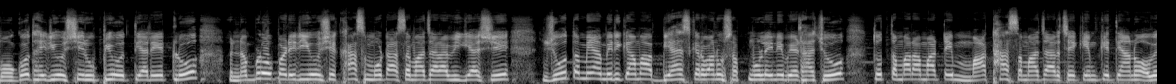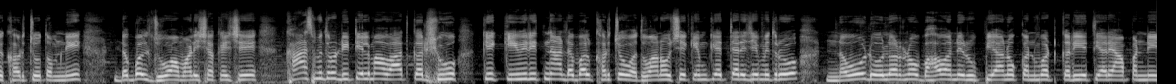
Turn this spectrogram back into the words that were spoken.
મોંઘો થઈ રહ્યો છે, રૂપિયો અત્યારે એટલો નબળો પડી રહ્યો છે. ખાસ મોટા સમાચાર આવી ગયા છે. જો તમે અમેરિકામાં અભ્યાસ કરવાનું સપનું લઈને બેઠા છો, તો તમારા માટે માઠા સમાચાર છે, કેમ કે ત્યાંનો હવે ખર્ચો તમને ડબલ જોવા મળી શકે છે. ખાસ મિત્રો ડિટેલમાં વાત કરશું કે કેવી રીતના ડબલ ખર્ચો વધવાનો છે, કેમ કે અત્યારે જે મિત્રો નવો ડોલરનો ભાવ અને રૂપિયાનો કન્વર્ટ કરીએ ત્યારે આપણને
